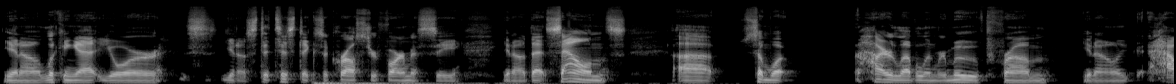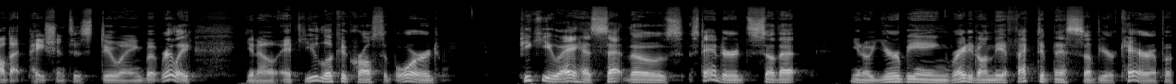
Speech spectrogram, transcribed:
you know, looking at your you know statistics across your pharmacy, you know, that sounds uh, somewhat higher level and removed from you know, how that patient is doing. But really, you know, if you look across the board, PQA has set those standards so that, you know, you're being rated on the effectiveness of your care. If a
